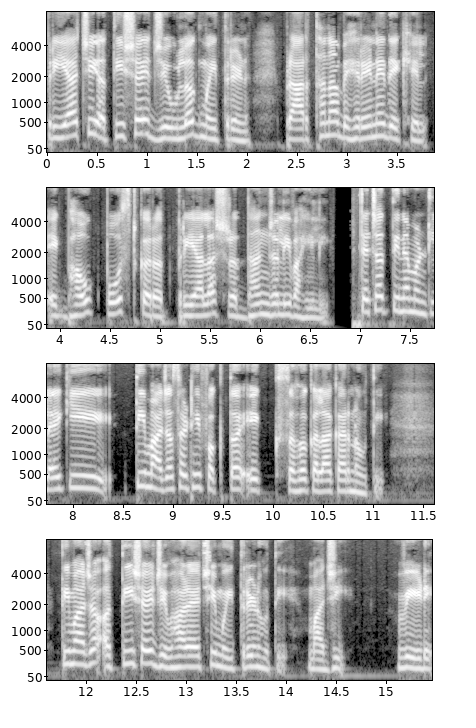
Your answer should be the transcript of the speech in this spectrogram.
प्रियाची अतिशय जिवलग मैत्रीण प्रार्थना बेहरेने देखील एक भाऊक पोस्ट करत प्रियाला श्रद्धांजली वाहिली. त्याच्यात तिने म्हटलंय की ती माझ्यासाठी फक्त एक सहकलाकार नव्हती. ती माझ्या अतिशय जिव्हाळ्याची मैत्रीण होती माझी. वेडे.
